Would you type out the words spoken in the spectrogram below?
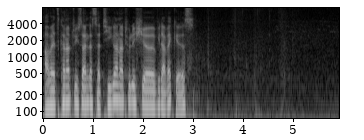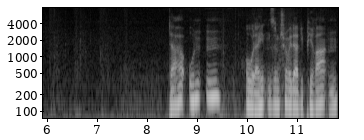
Aber jetzt kann natürlich sein, dass der Tiger natürlich äh, wieder weg ist. Da unten... Oh, da hinten sind schon wieder die Piraten.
